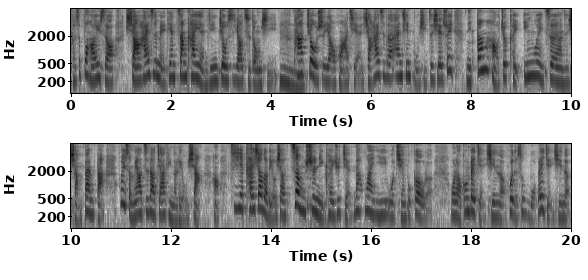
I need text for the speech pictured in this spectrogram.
可是不好意思哦，小孩子每天张开眼睛就是要吃东西，嗯，他就是要花钱。小孩子的安心补习这些，所以你刚好就可以因为这样子想办法。为什么要知道家庭的流向？好，这些开销的流向，正是你可以去减。那万一我钱不够了，我老公被减薪了，或者是我被减薪了，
